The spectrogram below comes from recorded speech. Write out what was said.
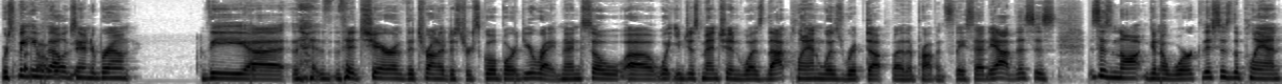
We're speaking with Alexander Brown the uh, the chair of the Toronto District School Board. You're right, and so uh, what you just mentioned was that plan was ripped up by the province. They said, "Yeah, this is this is not going to work. This is the plan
